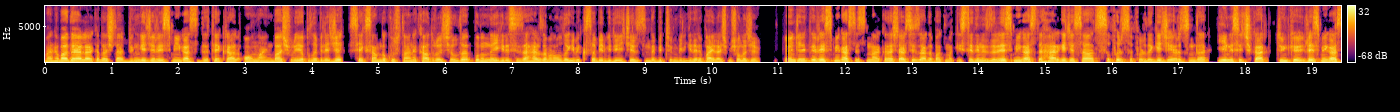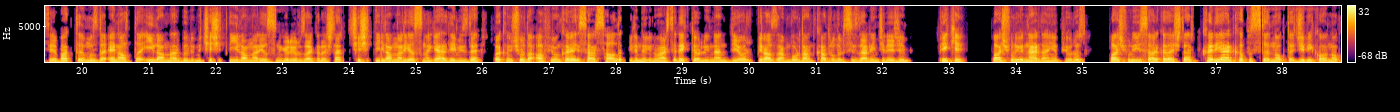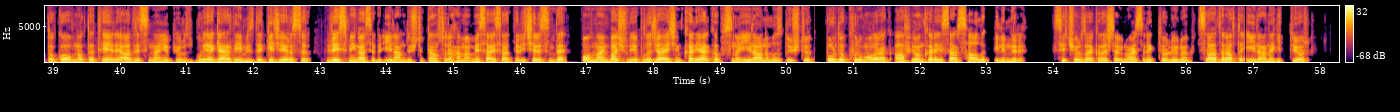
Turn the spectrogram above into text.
Merhaba değerli arkadaşlar. Dün gece resmi gazetede tekrar online başvuru yapılabilecek 89 tane kadro açıldı. Bununla ilgili size her zaman olduğu gibi kısa bir video içerisinde bütün bilgileri paylaşmış olacağım. Öncelikle resmi gazetesinin arkadaşlar sizler de bakmak istediğinizde resmi gazete her gece saat 00'da gece yarısında yenisi çıkar. Dünkü resmi gazeteye baktığımızda en altta ilanlar bölümü çeşitli ilanlar yazısını görüyoruz arkadaşlar. Çeşitli ilanlar yazısına geldiğimizde bakın şurada Afyonkarahisar Sağlık Bilimleri Üniversite Rektörlüğü'nden diyor. Birazdan buradan kadroları sizlerle inceleyeceğim. Peki başvuruyu nereden yapıyoruz? Başvuruyu ise arkadaşlar kariyerkapısı.cibiko.gov.tr adresinden yapıyoruz. Buraya geldiğimizde gece yarısı resmi gazetede ilan düştükten sonra hemen mesai saatleri içerisinde online başvuru yapılacağı için kariyer kapısına ilanımız düştü. Burada kurum olarak Afyonkarahisar Sağlık Bilimleri seçiyoruz arkadaşlar üniversite rektörlüğünü. Sağ tarafta ilana git diyor.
